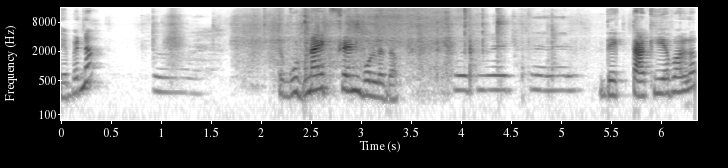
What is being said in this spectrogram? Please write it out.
দেবে না? তো গুড নাইট ফ্রেন্ড বলে দাও। দেখ তাকিয়ে বলো।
